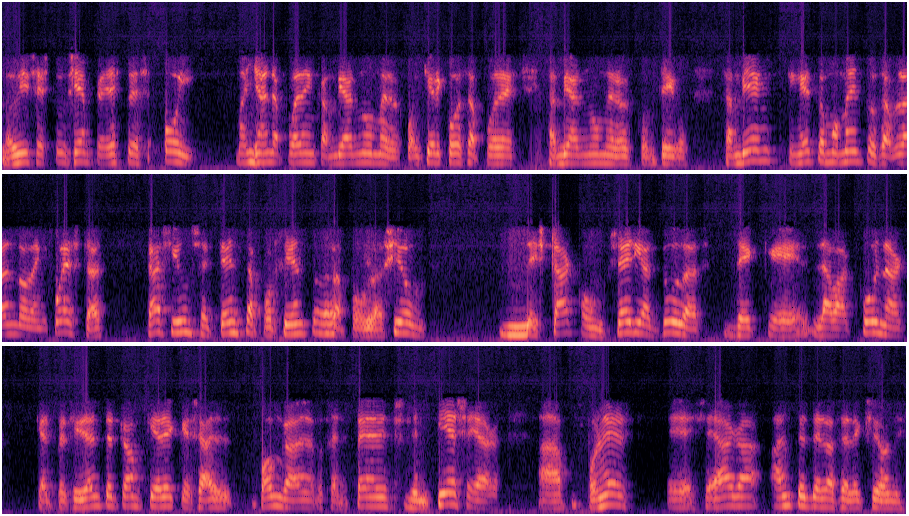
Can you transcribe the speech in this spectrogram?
lo dices tú siempre, esto es hoy. Mañana pueden cambiar números, cualquier cosa puede cambiar números contigo. También en estos momentos, hablando de encuestas, casi un 70% de la población está con serias dudas de que la vacuna que el presidente Trump quiere que se ponga, se empiece a, a poner, eh, se haga antes de las elecciones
